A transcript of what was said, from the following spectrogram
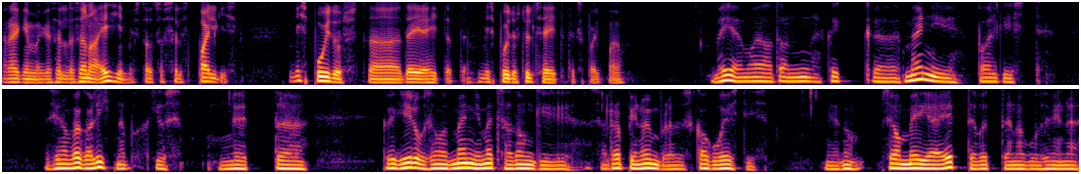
räägime ka selle sõna esimesest otsast, sellest palgist mis puidust äh, teie ehitate, mis puidust üldse ehitatakse palkmaju? meie majad on kõik äh, männipalgist ja siin on väga lihtne põhjus, et äh, kõige ilusamad männimetsad ongi seal Räpina ümbruses Kagu-Eestis. nii et noh, see on meie ettevõtte nagu selline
